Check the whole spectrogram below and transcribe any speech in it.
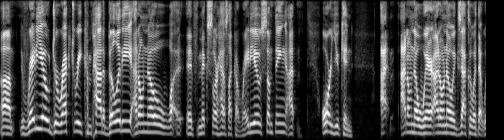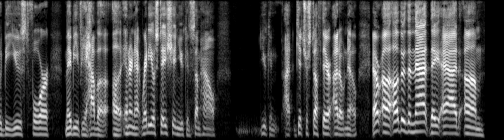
Um, radio directory compatibility. I don't know what, if Mixlr has like a radio something, I, or you can. I, I don't know where I don't know exactly what that would be used for. Maybe if you have a, a internet radio station, you can somehow you can uh, get your stuff there. I don't know. Uh, other than that, they add. Um,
